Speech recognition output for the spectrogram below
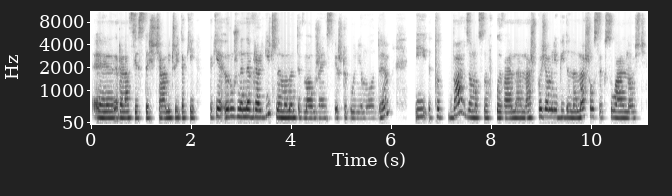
e, relacje z teściami, czyli taki, takie różne newralgiczne momenty w małżeństwie, szczególnie młodym, i to bardzo mocno wpływa na nasz poziom libido, na naszą seksualność,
